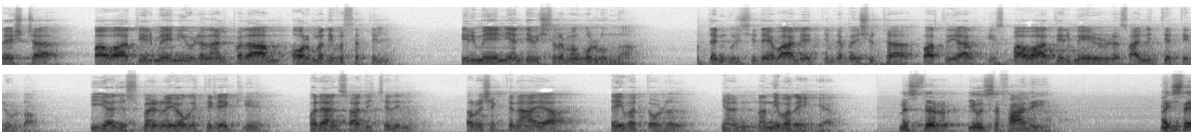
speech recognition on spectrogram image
ശ്രേഷ്ഠ പാവ തിരുമേനിയുടെ നാൽപ്പതാം ഓർമ്മ ദിവസത്തിൽ തിരുമേനി അന്ത്യവിശ്രമം കൊള്ളുന്ന പുത്തൻകുരിശി ദേവാലയത്തിന്റെ പരിശുദ്ധ പാത്രിയാർക്കീസ് ബാവ തിരുമേനിയുടെ സാന്നിധ്യത്തിലുള്ള ഈ അനുസ്മരണ യോഗത്തിലേക്ക് വരാൻ സാധിച്ചതിൽ സർവശക്തനായ ദൈവത്തോട് ഞാൻ നന്ദി പറയുകയാണ്. Mister Yusuf Ali I say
